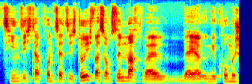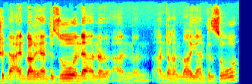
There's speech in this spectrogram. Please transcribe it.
ziehen sich da grundsätzlich durch, was auch Sinn macht, weil wäre ja irgendwie komisch in der einen Variante so, in der anderen, anderen Variante so.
